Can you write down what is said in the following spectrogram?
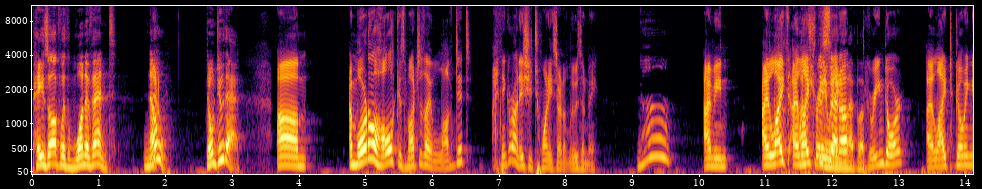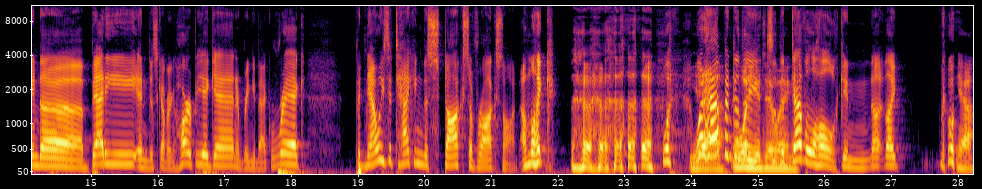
pays off with one event. No. Don't do that. um Immortal Hulk, as much as I loved it, I think around issue 20 started losing me. No. I mean, I liked I liked the setup. Green Door. I liked going into Betty and discovering Harpy again and bringing back Rick. But now he's attacking the stocks of Roxxon I'm like, what? what happened to what the to the? Devil Hulk and uh, like, Yeah.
